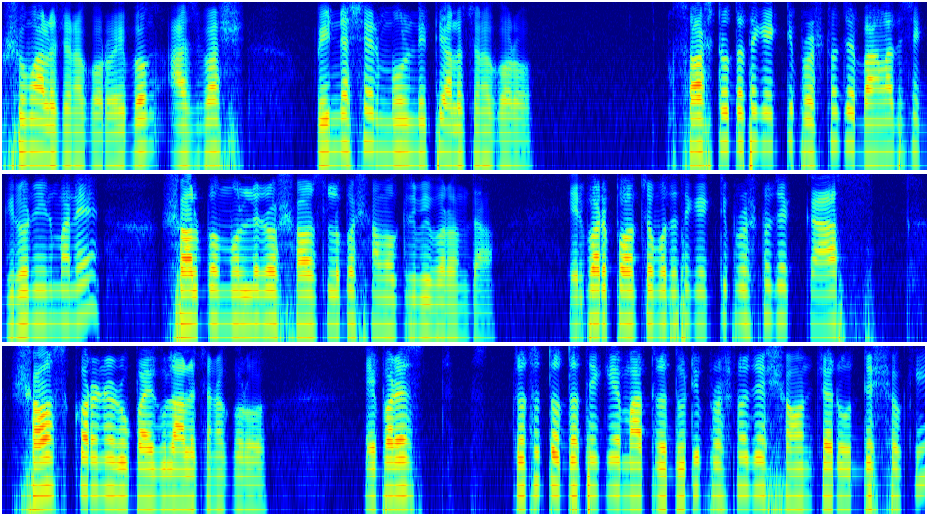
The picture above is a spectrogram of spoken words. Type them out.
সমালোচনা করো এবং আসবাস বিন্যাসের মূলনীতি আলোচনা করো। ষষ্ঠ থেকে একটি প্রশ্ন যে বাংলাদেশে গৃহ নির্মাণে স্বল্প মূল্যের ও সহজলভ্য সামগ্রী বিবরণ দাও। এরপরে পঞ্চম অধ্যায় থেকে একটি প্রশ্ন যে কাজ সহজকরণের উপায়গুলো আলোচনা করো। এরপরে চতুর্থ থেকে মাত্র দুটি প্রশ্ন যে সঞ্চয়ের উদ্দেশ্য কি?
